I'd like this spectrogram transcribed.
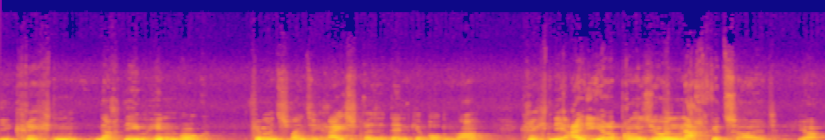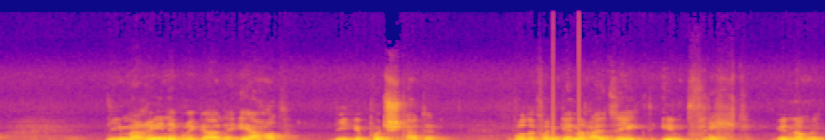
die kriegten, nachdem Hindenburg 25 Reichspräsident geworden war, kriegten die all ihre Pensionen nachgezahlt. Ja. Die Marinebrigade Erhard, die geputscht hatte, wurde von General Segt in Pflicht genommen.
